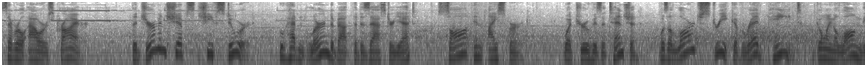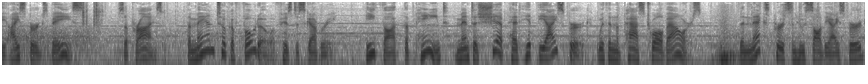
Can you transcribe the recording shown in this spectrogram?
several hours prior. The German ship's chief steward, who hadn't learned about the disaster yet, saw an iceberg. What drew his attention was a large streak of red paint going along the iceberg's base. Surprised, the man took a photo of his discovery. He thought the paint meant a ship had hit the iceberg within the past 12 hours. The next person who saw the iceberg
